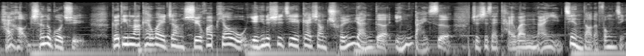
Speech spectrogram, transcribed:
还好撑了过去。隔天拉开外帐，雪花飘舞，眼前的世界盖上纯然的银白色，这是在台湾难以见到的风景。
